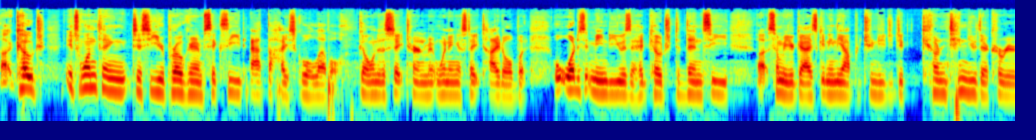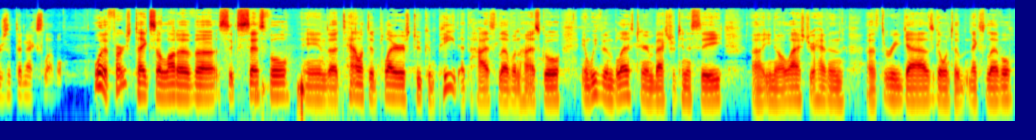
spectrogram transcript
Uh, coach, it's one thing to see your program succeed at the high school level, going to the state tournament, winning a state title, but what does it mean to you as a head coach to then see uh, some of your guys getting the opportunity to continue their careers at the next level? Well, it first takes a lot of uh, successful and uh, talented players to compete at the highest level in high school, and we've been blessed here in Baxter, Tennessee. Uh, you know, last year having uh, three guys going to the next level,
